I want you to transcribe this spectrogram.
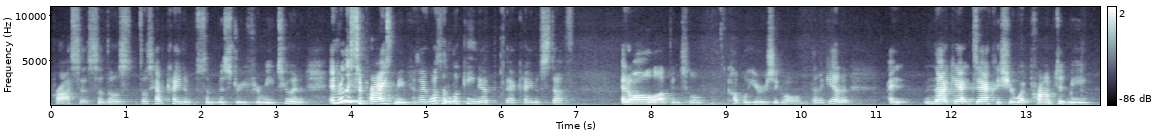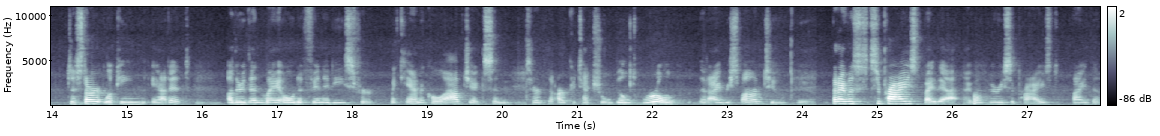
process. So those, those have kind of some mystery for me too, and, and really surprised me because I wasn't looking at that kind of stuff at all up until a couple years ago. And again, I'm not exactly sure what prompted me to start looking at it, mm-hmm. other than my own affinities for mechanical objects and sort of the architectural built world that I respond to. Yeah. But I was surprised by that. I was very surprised by them,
